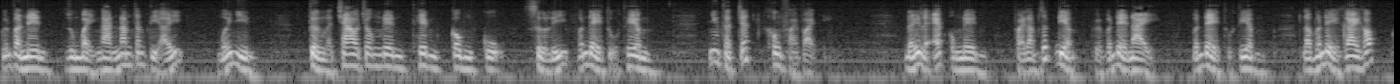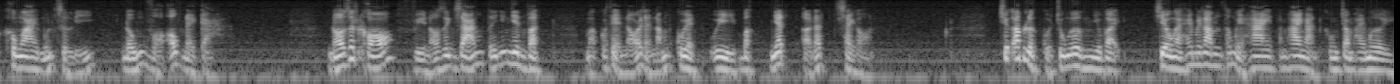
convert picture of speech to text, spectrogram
Nguyễn Văn Nên dùng 7.500 tỷ ấy mới nhìn, tưởng là trao cho ông Nên thêm công cụ xử lý vấn đề Thủ Thiêm, nhưng thật chất không phải vậy. Đấy là ép ông Nên phải làm dứt điểm về vấn đề này, vấn đề Thủ tiêm là vấn đề gai góc không ai muốn xử lý đống vỏ ốc này cả. Nó rất khó vì nó dính dáng tới những nhân vật mà có thể nói là nắm quyền uy bậc nhất ở đất Sài Gòn. Trước áp lực của Trung ương như vậy, chiều ngày 25 tháng 12 năm 2020,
